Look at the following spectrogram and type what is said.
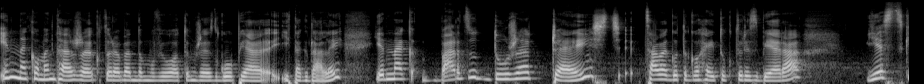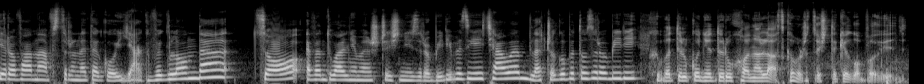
inne komentarze, które będą mówiły o tym, że jest głupia i tak dalej. Jednak bardzo duża część całego tego hejtu, który zbiera, jest skierowana w stronę tego, jak wygląda, co ewentualnie mężczyźni zrobiliby z jej ciałem, dlaczego by to zrobili. Chyba tylko niedoruchana laska może coś takiego powiedzieć.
